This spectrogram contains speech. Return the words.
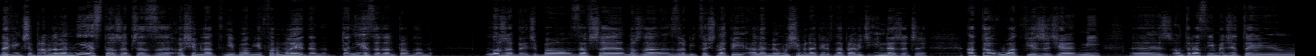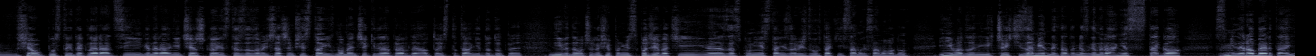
największym problemem nie jest to, że przez 8 lat nie było mnie w Formule 1. To nie jest żaden problem. Może być, bo zawsze można zrobić coś lepiej, ale my musimy najpierw naprawić inne rzeczy, a to ułatwi życie mi. Yy, On teraz nie będzie tutaj siał pustych deklaracji. Generalnie ciężko jest też zrozumieć, na czym się stoi w momencie, kiedy naprawdę auto jest totalnie do dupy i nie wiadomo, czego się po nim spodziewać i e, zespół nie jest w stanie zrobić dwóch takich samych samochodów i nie ma do nich części zamiennych. Natomiast generalnie z tego, z miny Roberta i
